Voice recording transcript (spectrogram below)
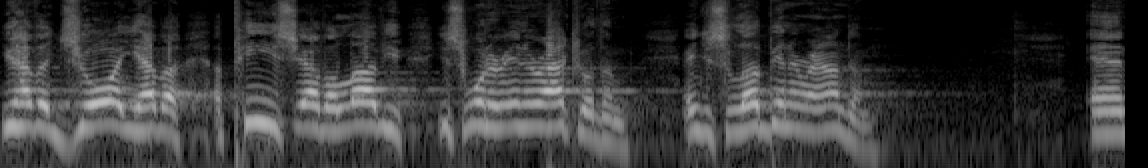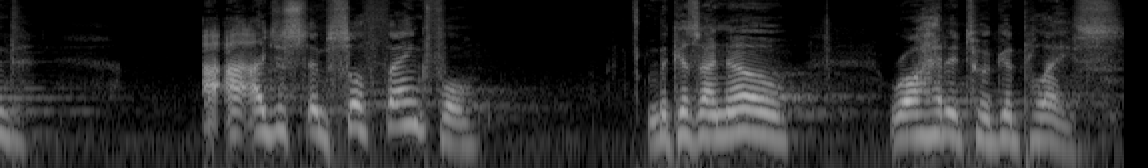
you have a joy, you have a, a peace, you have a love, you, you just want to interact with them, and you just love being around them. And I, I just am so thankful because I know we're all headed to a good place.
